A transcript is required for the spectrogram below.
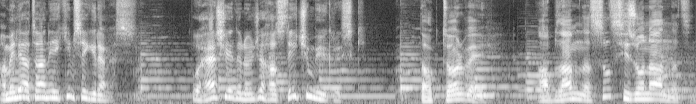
Ameliyathaneye kimse giremez. Bu her şeyden önce hasta için büyük risk. Doktor bey, ablam nasıl siz onu anlatın.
